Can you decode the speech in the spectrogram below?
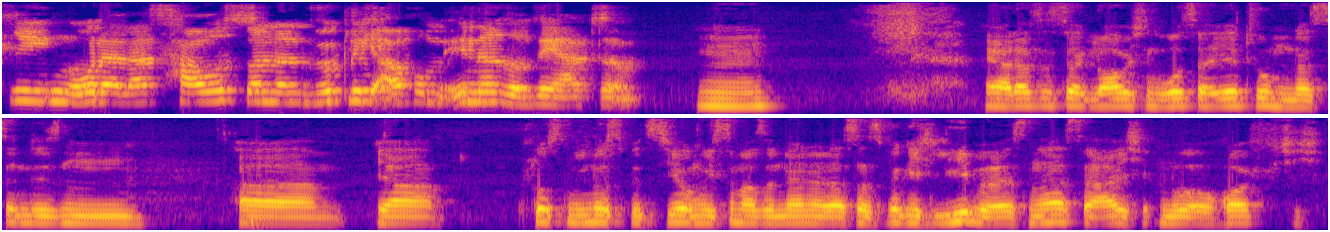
kriegen oder das Haus, sondern wirklich auch um innere Werte. Mhm. Ja, das ist ja, glaube ich, ein großer Irrtum, dass in diesen äh, ja, Plus-Minus-Beziehungen, wie ich es immer so nenne, dass das wirklich Liebe ist. Ne? Das ist ja eigentlich nur häufig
